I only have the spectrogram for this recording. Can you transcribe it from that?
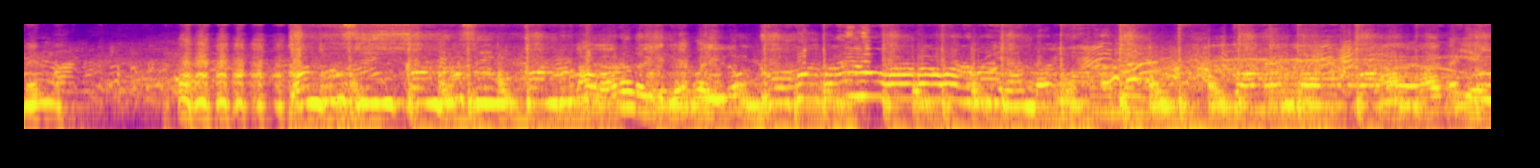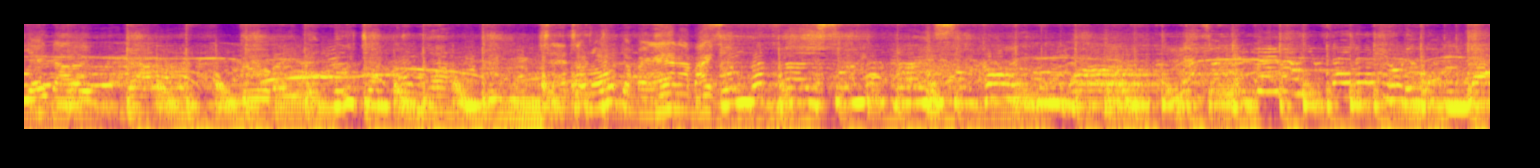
Nín nè. Con bướm xinh con bướm xinh con bướm đâu gọi nó lì thiệt lì luôn trời ơi cái gì vậy trời? Đào bay núi trong nhà nói cho mày nghe nè, mày? Xuân đất này xuân đất xuân có hương hoa xuân bao nhiêu say yêu đương đậm đà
